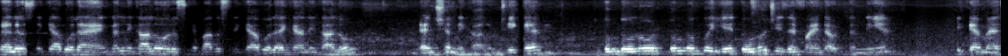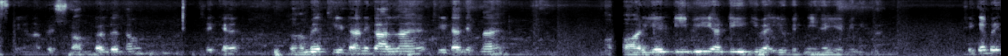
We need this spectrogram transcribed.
पहले उसने क्या बोला है एंगल निकालो और उसके बाद उसने क्या बोला है क्या निकालो? टेंशन निकालो ठीक है? तुम दोनों तुम लोगों को ये दोनों चीज़ें फाइंड आउट करनी है। ठीक है मैं इसको यहाँ पे स्टॉप कर देता हूँ। ठीक है तो हमें थीटा निकालना है। थीटा कितना है? और ये टी बी या टी की वैल्यू कितनी है ये भी निकालना ठीक है भाई?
